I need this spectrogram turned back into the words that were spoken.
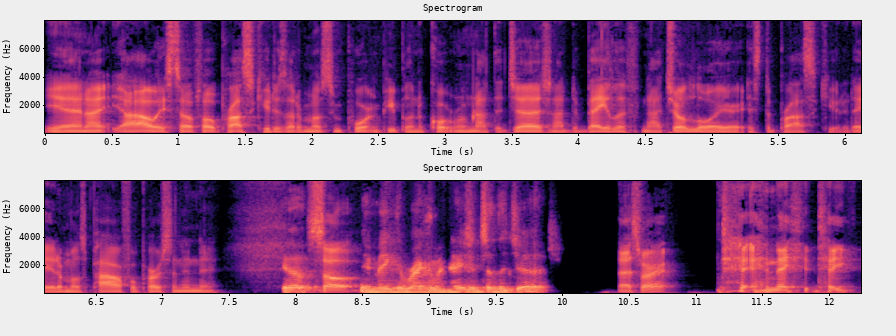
Yeah, and I, I always tell folks prosecutors are the most important people in the courtroom, not the judge, not the bailiff, not your lawyer. It's the prosecutor. They're the most powerful person in there. Yep. So they make the recommendation to the judge. That's right. and they they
